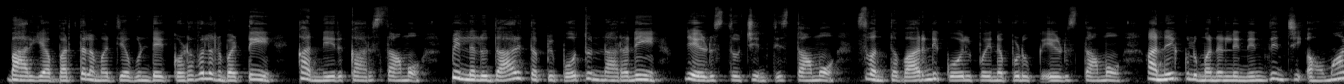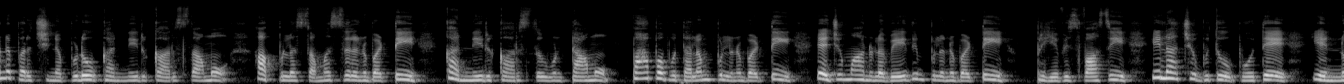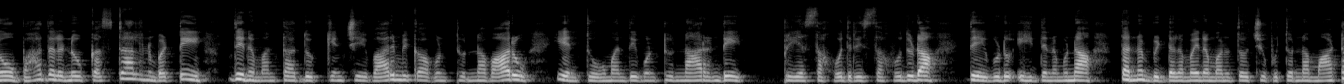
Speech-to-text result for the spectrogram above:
భార్యాభర్తల మధ్య ఉండే గొడవలను బట్టి కన్నీరు కారుస్తాము. పిల్లలు దారి తప్పిపోతున్నారని ఏడుస్తూ చింతిస్తాము. స్వంత వారిని కోల్పోయినప్పుడు ఏడుస్తాము. అనేకులు మనల్ని నిందించి అవమానపరిచినప్పుడు కన్నీరు కారుస్తాము. అప్పుల సమస్యలను బట్టి కన్నీరు కారుస్తూ ఉంటాము. పాపపు తలంపులను బట్టి యజమానుల వేధింపులను బట్టి ప్రియ విశ్వాసి ఇలా చెబుతూ పోతే ఎన్నో బాధలను కష్టాలను బట్టి దినమంతా దుఃఖించే వారిమిగా ఉంటున్నవారు ఎంతోమంది ఉంటున్నారండి. ప్రియ సహోదరి సహోదుడా దేవుడు ఈ దినమున తన బిడ్డలమైన మనతో చెబుతున్న మాట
